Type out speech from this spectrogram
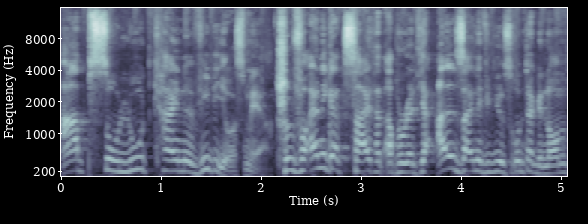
absolut keine Videos mehr. Schon vor einiger Zeit hat ApoRed ja all seine Videos runtergenommen,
